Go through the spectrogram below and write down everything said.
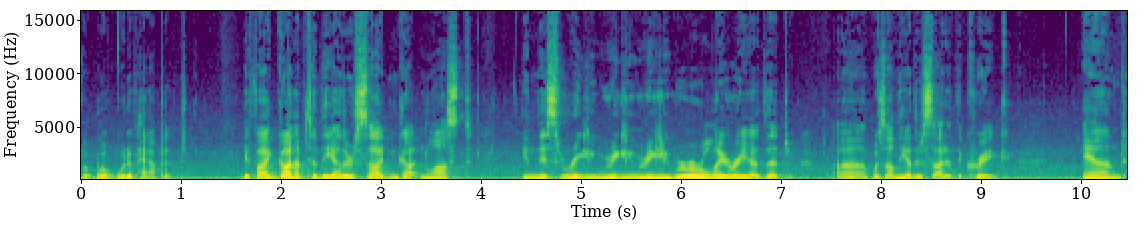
What, what would have happened if I'd gone up to the other side and gotten lost in this really, really, really rural area that uh, was on the other side of the creek, and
